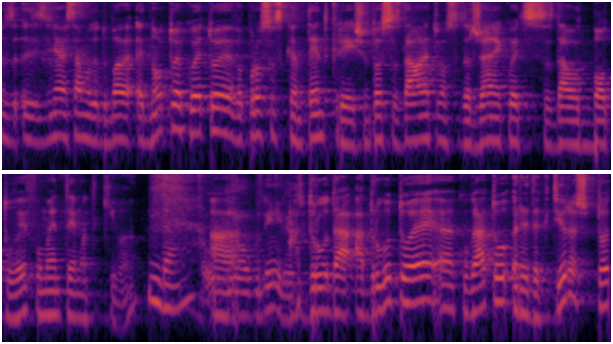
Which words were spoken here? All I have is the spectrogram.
е, извинявай само да добавя, едното е, което е въпроса с content creation, т.е. създаването на съдържание, което се създава от ботове, в момента има такива. Да. От много години вече. А, друго, да, а другото е, а, когато редактираш, т.е.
